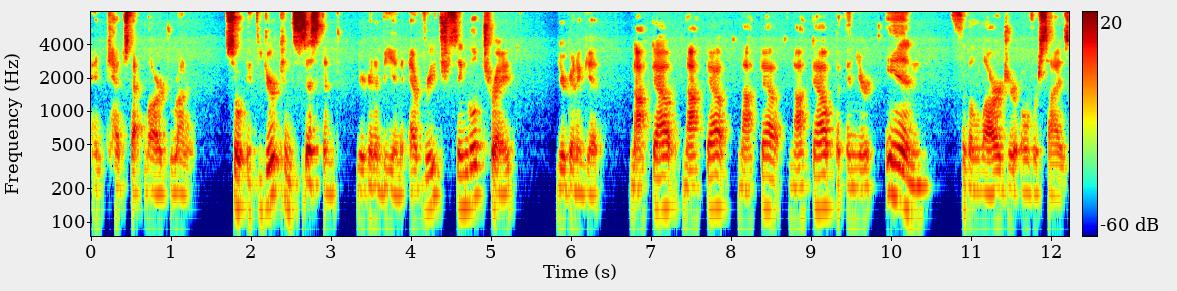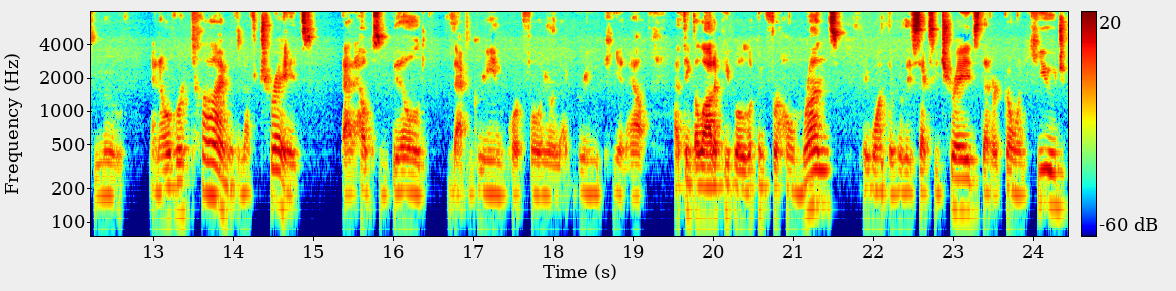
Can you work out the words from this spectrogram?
and catch that large runner. So if you're consistent, you're going to be in every single trade. You're going to get knocked out, knocked out, knocked out, knocked out, but then you're in for the larger oversized move. And over time, with enough trades, that helps build that green portfolio or that green P&L. I think a lot of people are looking for home runs. They want the really sexy trades that are going huge.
